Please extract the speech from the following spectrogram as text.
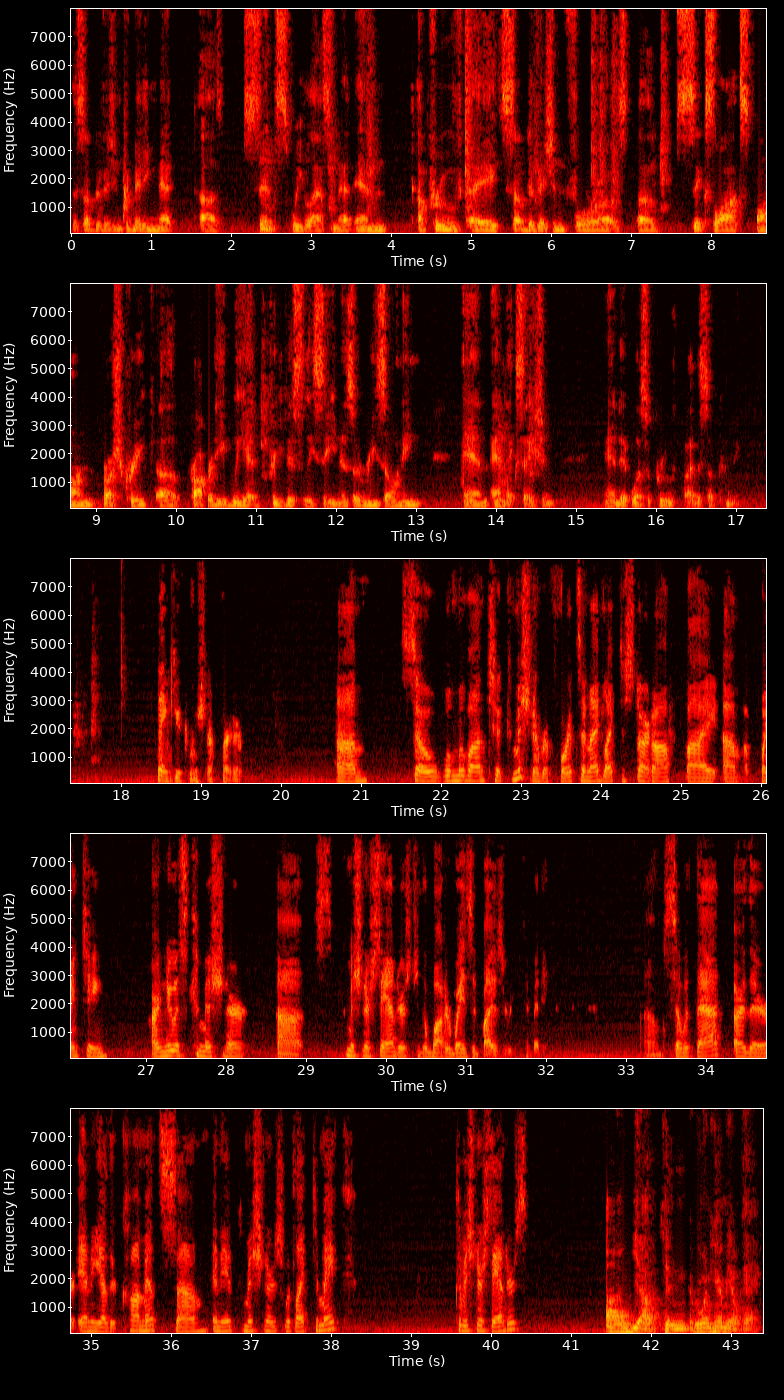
the subdivision committee met uh, since we last met and approved a subdivision for uh, uh, six lots on Brush Creek uh, property we had previously seen as a rezoning and annexation, and it was approved by the subcommittee. Thank you, Commissioner Carter. Um, so we'll move on to commissioner reports, and I'd like to start off by um, appointing our newest commissioner, uh, Commissioner Sanders, to the Waterways Advisory Committee. Um, so with that, are there any other comments um, any of commissioners would like to make? Commissioner Sanders? Um, yeah, can everyone hear me okay?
